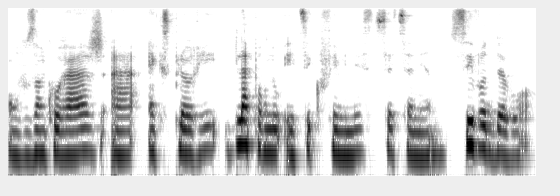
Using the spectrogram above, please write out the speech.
on vous encourage à explorer de la porno éthique ou féministe cette semaine. C'est votre devoir.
